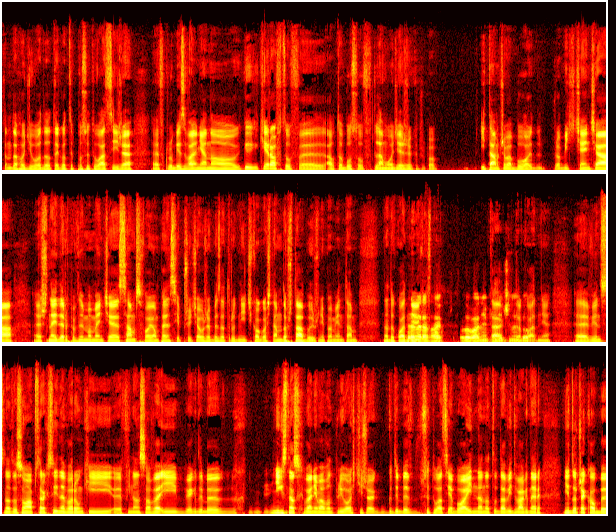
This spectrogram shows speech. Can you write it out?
tam dochodziło do tego typu sytuacji, że w klubie zwalniano kierowców autobusów dla młodzieży, i tam trzeba było robić cięcia, a e, Schneider w pewnym momencie sam swoją pensję przyciął, żeby zatrudnić kogoś tam do sztabu, już nie pamiętam na dokładnie. Trenera, tak, przygotowanie tak, fizycznego. dokładnie. E, więc no to są abstrakcyjne warunki e, finansowe i jak gdyby nikt z nas chyba nie ma wątpliwości, że gdyby sytuacja była inna, no to Dawid Wagner nie doczekałby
